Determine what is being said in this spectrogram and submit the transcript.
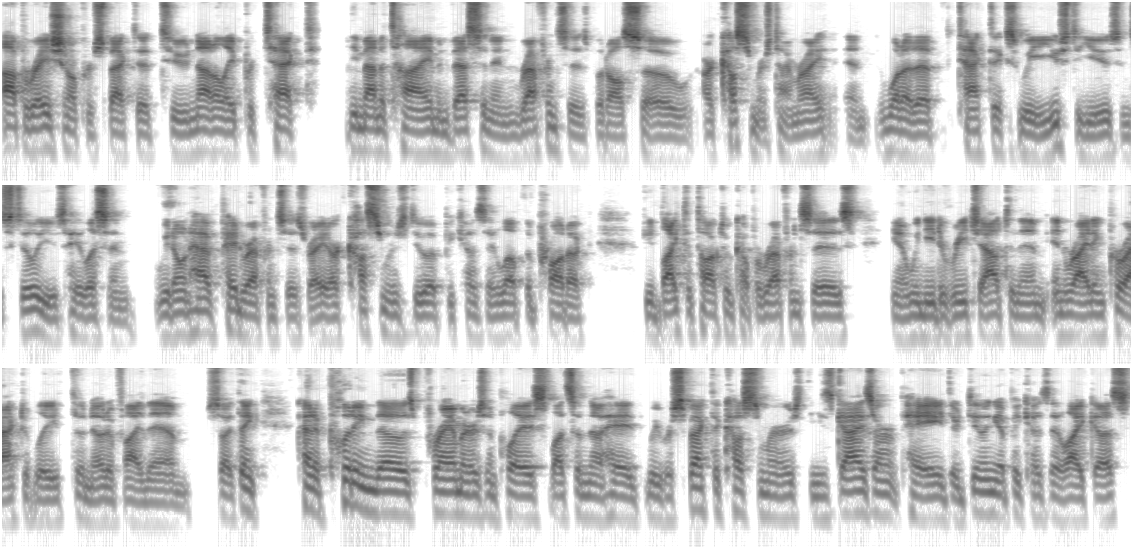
operational perspective to not only protect the amount of time invested in references, but also our customers' time, right? And one of the tactics we used to use and still use hey, listen, we don't have paid references, right? Our customers do it because they love the product. If you'd like to talk to a couple references, you know, we need to reach out to them in writing proactively to notify them. So I think kind of putting those parameters in place lets them know, hey, we respect the customers. These guys aren't paid. They're doing it because they like us.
